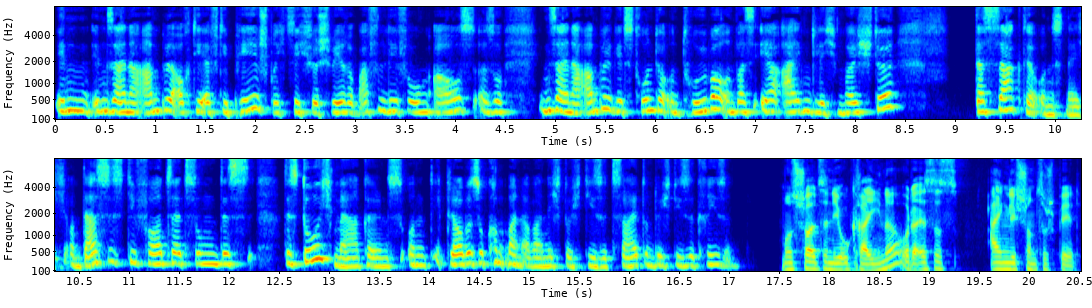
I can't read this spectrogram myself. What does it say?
in, in seiner Ampel, auch die FDP spricht sich für schwere Waffenlieferungen aus. Also in seiner Ampel geht's drunter und drüber. Und was er eigentlich möchte, das sagt er uns nicht. Und das ist die Fortsetzung des, des Durchmerkelns. Und ich glaube, so kommt man aber nicht durch diese Zeit und durch diese Krise. Muss Scholz in die Ukraine oder ist es eigentlich schon zu spät?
